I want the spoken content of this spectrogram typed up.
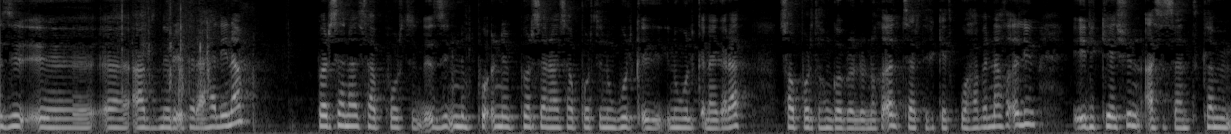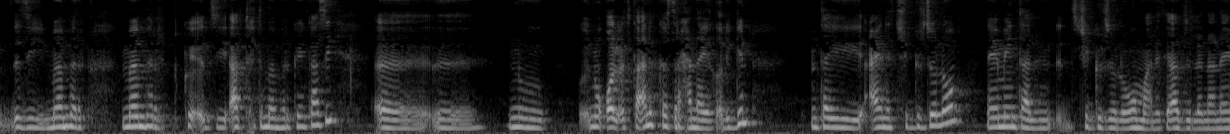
እዚ ኣብዚ ንሪኦ ተዳ ሃሊና ፐርሰናል ሳፖርት ንፐርሰናል ሳፖርት ንውልቂ ነገራት ሳፖርት ክንገብረሉ ንኽእል ሰርቲፊኬት ክወሃበና ክእል እዩ ኤዱኬሽን ኣሲስታንት ከም እዚ መምህር መምህር ኣብ ትሕቲ መምህር ኮንካ ሲ ንቆልዑት ከዓኒ ከስራሕና ይኽእል ግን እንታይ ዓይነት ሽግር ዘለዎም? ናይ ሜንታል ሽግር ዘለዎም ማለት እዩ። ኣብ ዘለና ናይ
